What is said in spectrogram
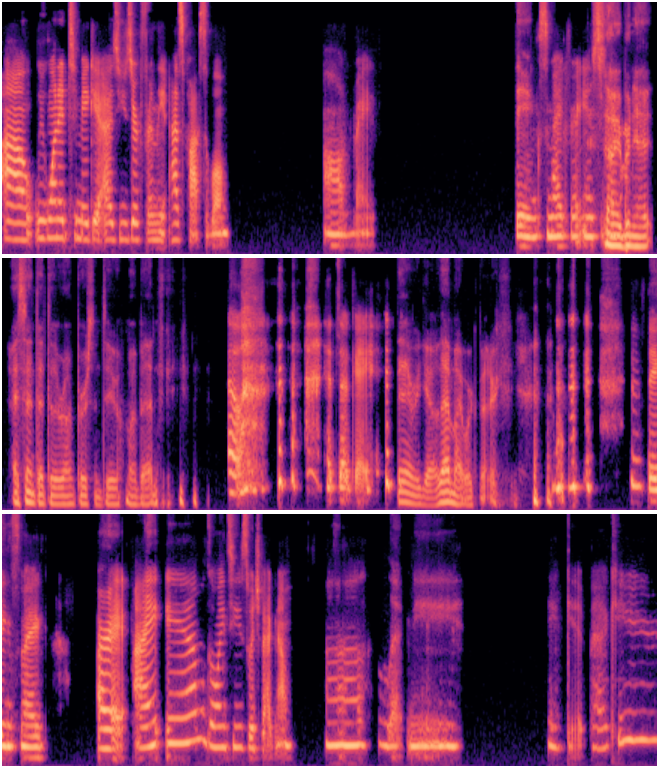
Uh, we wanted to make it as user-friendly as possible. All right. Thanks, Mike, for answering. Sorry, Brittany, I, I sent that to the wrong person too. My bad. oh, it's okay. There we go. That might work better. Thanks, Mike. All right, I am going to switch back now. Uh, let me get back here.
